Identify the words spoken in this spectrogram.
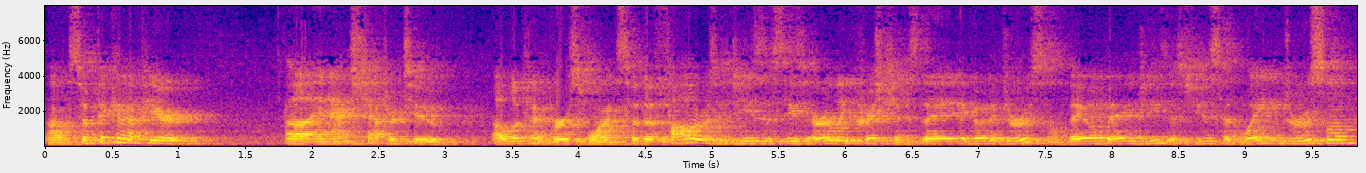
Um, so picking up here uh, in Acts chapter 2, uh, looking at verse 1. So the followers of Jesus, these early Christians, they, they go to Jerusalem. They obey Jesus. Jesus said, Wait in Jerusalem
